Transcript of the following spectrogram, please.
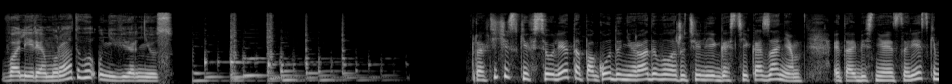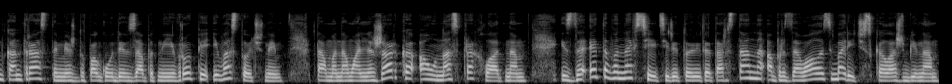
Валерия Муратова, Универ News. Практически все лето погода не радовала жителей и гостей Казани. Это объясняется резким контрастом между погодой в Западной Европе и Восточной. Там аномально жарко, а у нас прохладно. Из-за этого на всей территории Татарстана образовалась барическая ложбина.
